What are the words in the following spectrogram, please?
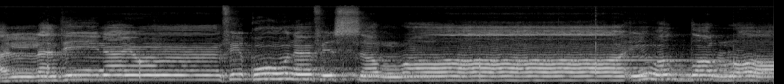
الذين ينفقون في السراء والضراء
